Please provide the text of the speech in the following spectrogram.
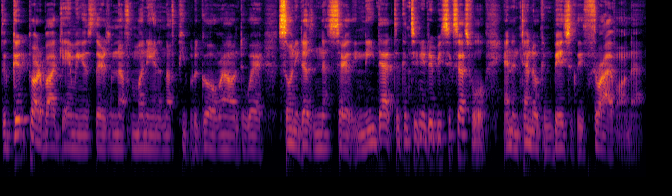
the good part about gaming is there's enough money and enough people to go around to where Sony doesn't necessarily need that to continue to be successful, and Nintendo can basically thrive on that.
